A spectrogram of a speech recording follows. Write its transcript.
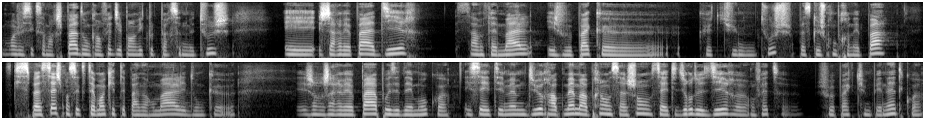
Moi, je sais que ça marche pas, donc en fait, j'ai pas envie que l'autre personne me touche. Et j'arrivais pas à dire ça me fait mal et je veux pas que, que tu me touches parce que je comprenais pas ce qui se passait. Je pensais que c'était moi qui étais pas normal et donc euh, et genre j'arrivais pas à poser des mots quoi. Et ça a été même dur, même après en sachant, ça a été dur de dire euh, en fait euh, je veux pas que tu me pénètres quoi.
